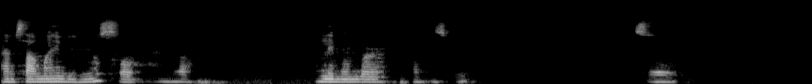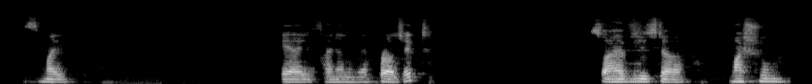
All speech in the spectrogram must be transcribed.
I'm Salman Ibne, so I'm the only member of this group. So it's my AI final lab project. So I have used a mushroom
